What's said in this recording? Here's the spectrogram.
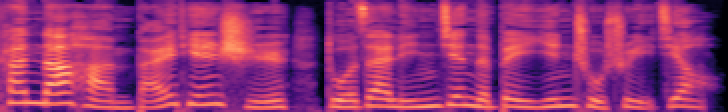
堪达罕白天时躲在林间的背阴处睡觉，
